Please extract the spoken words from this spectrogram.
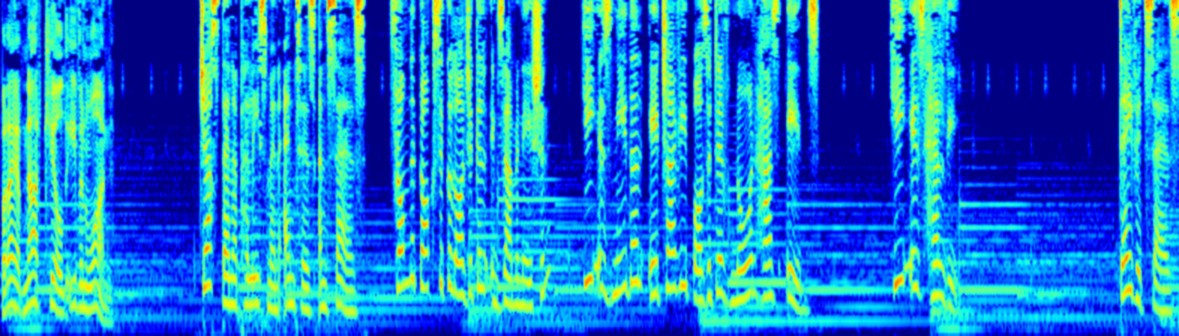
but I have not killed even one. Just then a policeman enters and says, From the toxicological examination, he is neither HIV positive nor has AIDS. He is healthy. David says,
